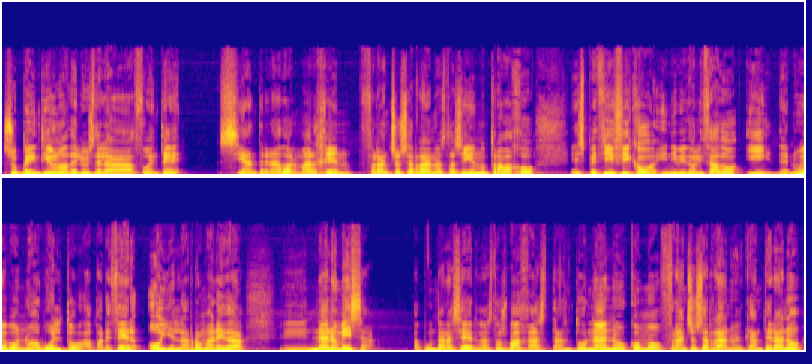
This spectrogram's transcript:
sub-21 de Luis de la Fuente se ha entrenado al margen. Francho Serrano está siguiendo un trabajo específico, individualizado y de nuevo no ha vuelto a aparecer hoy en la Romareda eh, Nano Mesa. Apuntan a ser las dos bajas, tanto Nano como Francho Serrano, el canterano,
